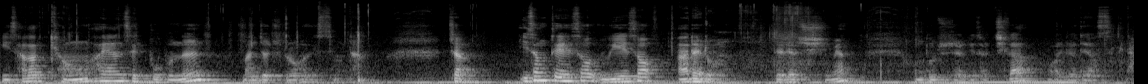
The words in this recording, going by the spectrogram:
이 사각형 하얀색 부분을 만져주도록 하겠습니다. 자, 이 상태에서 위에서 아래로 내려주시면 온도 조절기 설치가 완료되었습니다.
